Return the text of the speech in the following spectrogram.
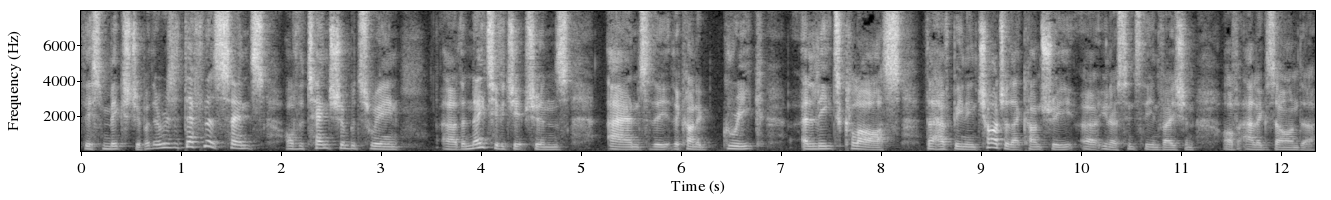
this mixture. But there is a definite sense of the tension between uh, the native Egyptians and the the kind of Greek elite class that have been in charge of that country, uh, you know, since the invasion of Alexander.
